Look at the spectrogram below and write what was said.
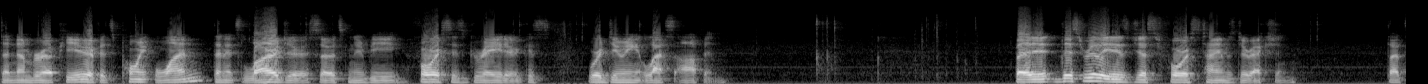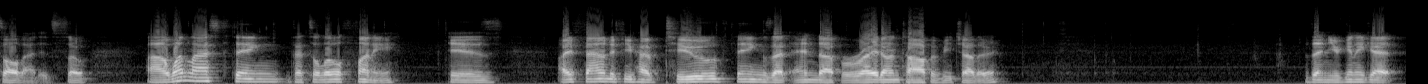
the number up here, if it's 0.1, then it's larger, so it's going to be, force is greater because we're doing it less often. But it, this really is just force times direction. That's all that is. So uh, one last thing that's a little funny is I found if you have two things that end up right on top of each other, then you're going to get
